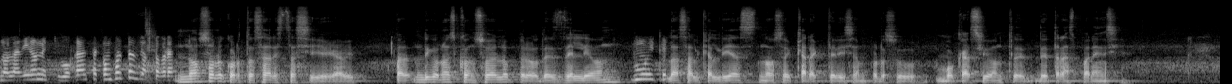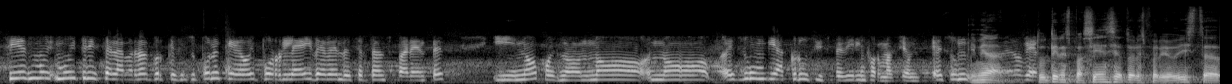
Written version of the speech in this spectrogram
nos la dieron equivocada, hasta con faltas de ortografía. No solo Cortázar está así, Gaby. Digo, no es consuelo, pero desde León las alcaldías no se caracterizan por su vocación de, transparencia. Sí, es muy, muy triste, la verdad, porque se supone que hoy por ley deben de ser transparentes y no, pues no, no, no, es un via crucis pedir información. Es un y mira, tú tienes paciencia, tú eres periodista,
